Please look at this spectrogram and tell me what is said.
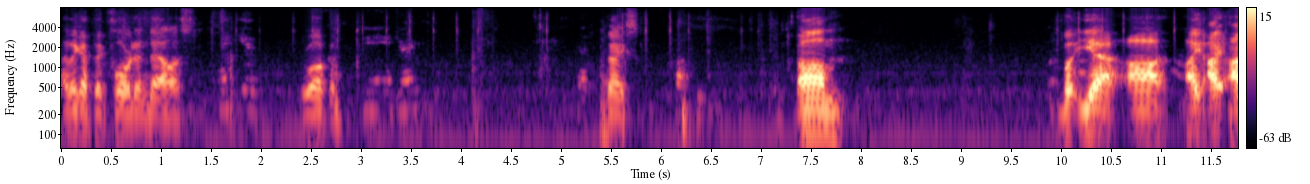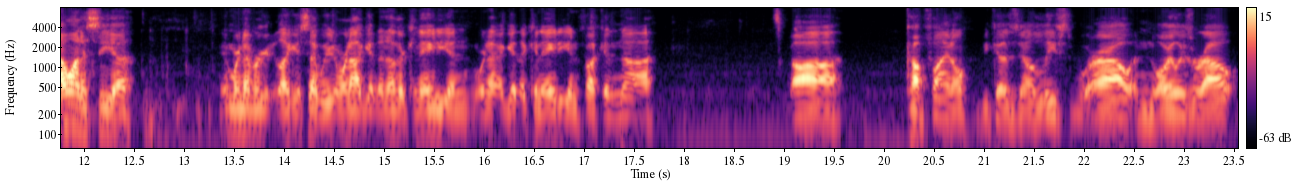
I think I picked Florida and Dallas. Thank you. You're welcome. Do you need a drink? Thanks. Um, but yeah, uh, I I, I want to see a, and we're never like I said we we're not getting another Canadian. We're not getting a Canadian fucking uh, uh, cup final because you know the Leafs are out and Oilers are out.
